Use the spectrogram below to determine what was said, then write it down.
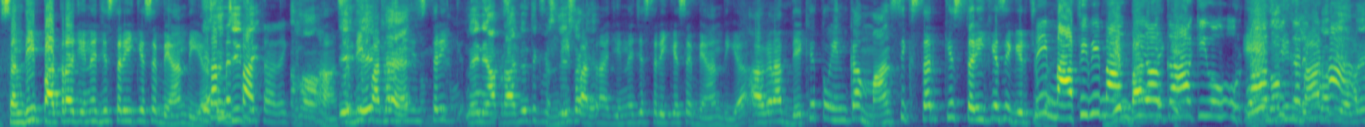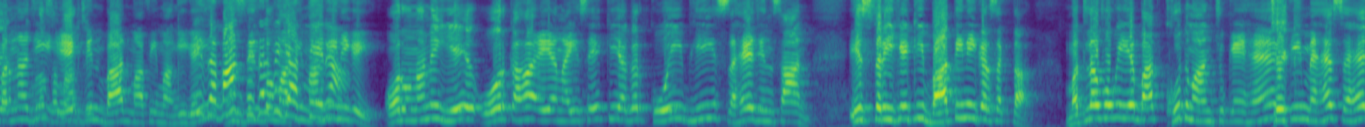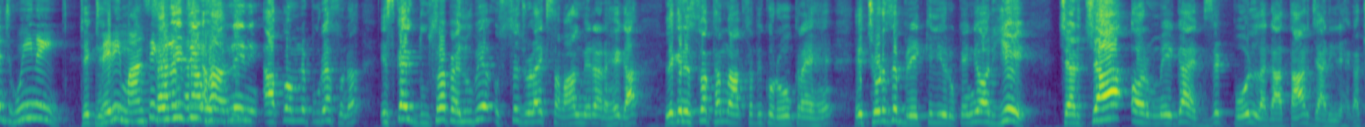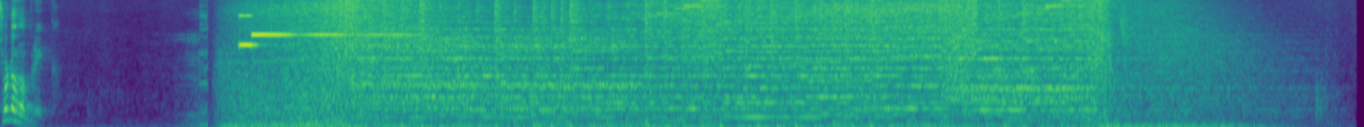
संदीप पात्रा जी ने जिस तरीके से बयान दिया पात्रा जी हाँ हाँ, संदीप पात्रा ने जिस तरीके नहीं नहीं आप राजनीतिक संदीप पात्रा जी ने जिस तरीके से बयान दिया अगर आप देखें तो इनका मानसिक स्तर किस तरीके से गिर चुका नहीं, है। माफ़ी भी मांग दी और कहा कि वो एक उपवास भी दिन बाद हाँ, अपर्णा जी एक दिन बाद माफ़ी मांगी गई नहीं, दिन तो माफ़ी मांगी नहीं गई। और उन्होंने ये और कहा एएनआई से कि अगर कोई भी सहज इंसान इस तरीके की बात ही नहीं कर सकता मतलब वो ये बात खुद मान चुके हैं कि महज सहज हुई नहीं। ठीक मेरी मानसिक संजीव जी हाँ नहीं। नहीं आपको हमने पूरा सुना। इसका एक दूसरा पहलू भी है उससे जुड़ा एक सवाल मेरा रहेगा लेकिन इस वक्त हम आप सभी को रोक रहे हैं। एक छोटे से ब्रेक के लिए रुकेंगे और ये चर्चा और मेगा एग्जिट पोल लगातार जारी रहेगा। छोटा सा ब्रेक।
